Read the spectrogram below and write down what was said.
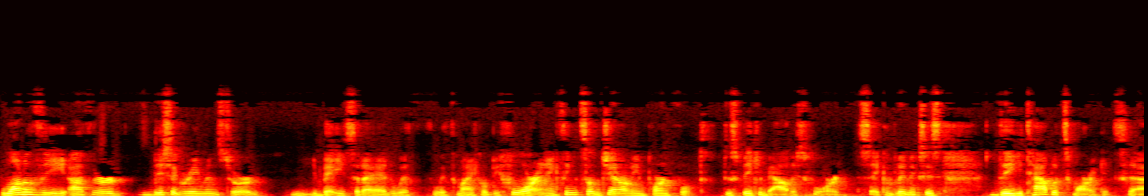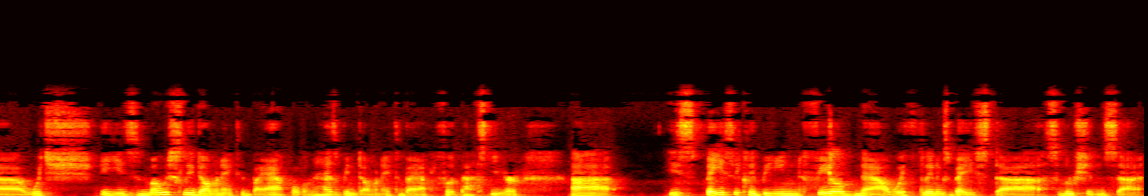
one of the other disagreements or debates that I had with, with Michael before, and I think it's generally important for, to speak about this for the sake of Linux, is the tablets market, uh, which is mostly dominated by Apple and has been dominated by Apple for the past year, uh, is basically being filled now with Linux-based uh, solutions. Uh,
